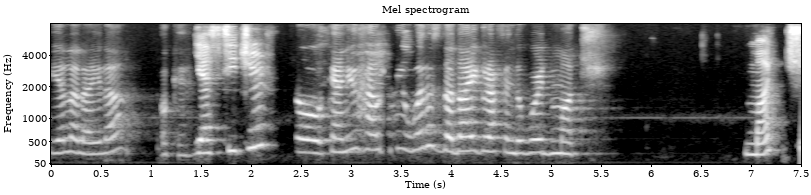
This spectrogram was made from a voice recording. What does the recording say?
Yalla, Layla. Okay. Yes, teacher. So can you help me? What is the digraph in the word much? Much.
